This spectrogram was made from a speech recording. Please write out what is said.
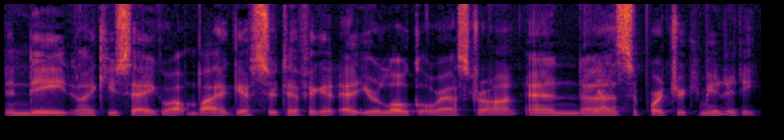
Indeed, like you say, go out and buy a gift certificate at your local restaurant and uh, yeah. support your community.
